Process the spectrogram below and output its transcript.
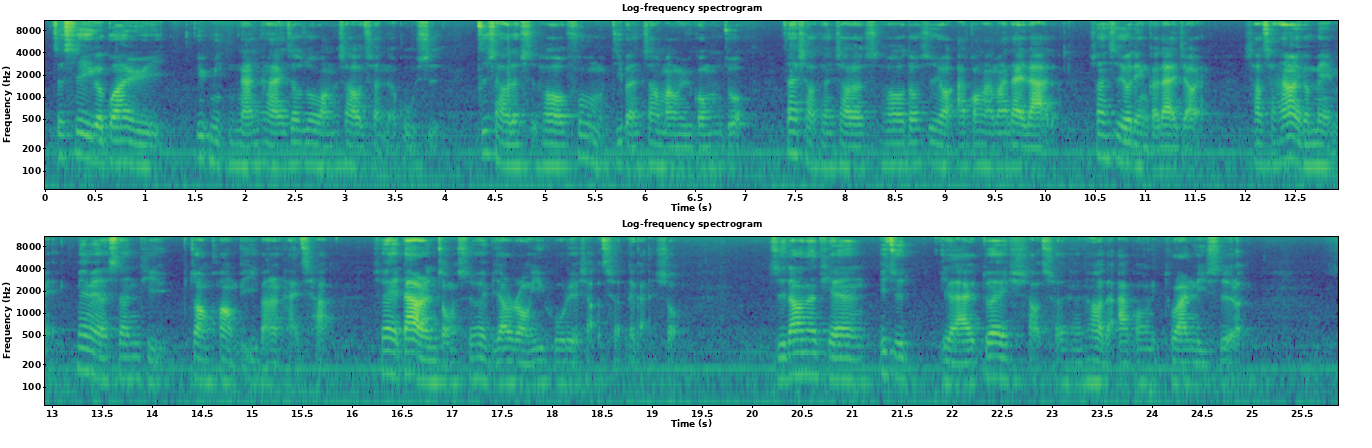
这是一个关于一名男孩叫做王少成的故事。自小的时候，父母基本上忙于工作，在小成小的时候都是由阿公阿妈带大的，算是有点隔代教养。小陈还有一个妹妹，妹妹的身体状况比一般人还差，所以大人总是会比较容易忽略小陈的感受。直到那天，一直以来对小陈很好的阿公突然离世了。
